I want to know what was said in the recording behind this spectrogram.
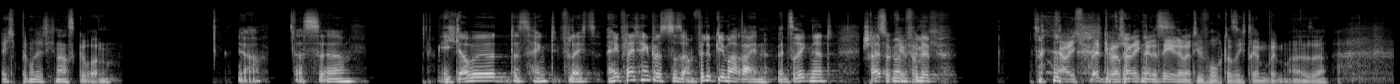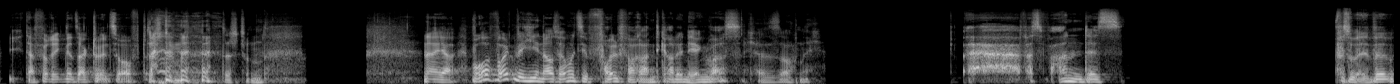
ich bin richtig nass geworden. Ja, das, äh, ich glaube, das hängt vielleicht, hey, vielleicht hängt was zusammen. Philipp, geh mal rein. Wenn es regnet, schreib okay mir Philipp. Aber ich, die Wahrscheinlichkeit ist eh relativ hoch, dass ich drin bin. Also, Dafür regnet es aktuell zu oft. das stimmt. Das stimmt. Naja, worauf wollten wir hier hinaus? Wir haben uns hier voll verrannt, gerade in irgendwas. Ich weiß es auch nicht. Ah, Was war denn das? Also, äh,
